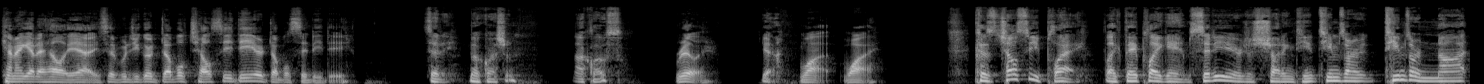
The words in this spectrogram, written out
can I get a hell yeah? He said, "Would you go double Chelsea D or double City D?" City, no question. Not close. Really? Yeah. Why? Why? Because Chelsea play like they play games. City are just shutting team, teams. Are teams are not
